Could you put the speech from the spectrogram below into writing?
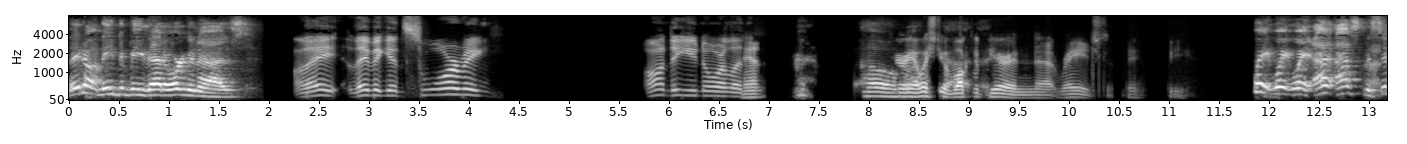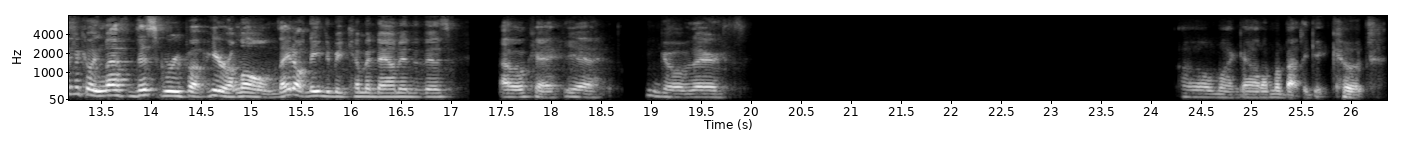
they don't need to be that organized. they they begin swarming onto you, Norland. Man, Oh, Harry, I my wish you had walked up here and uh, raged. Wait, wait, wait! I, I specifically left this group up here alone. They don't need to be coming down into this. Oh, okay, yeah. Go over there. Oh my god, I'm about to get cooked.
